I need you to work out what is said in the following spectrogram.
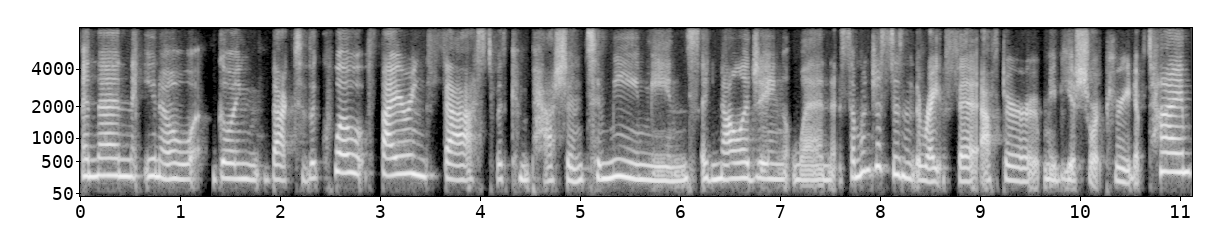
and then, you know, going back to the quote, firing fast with compassion to me means acknowledging when someone just isn't the right fit after maybe a short period of time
